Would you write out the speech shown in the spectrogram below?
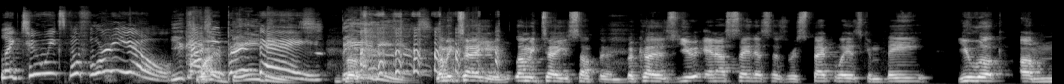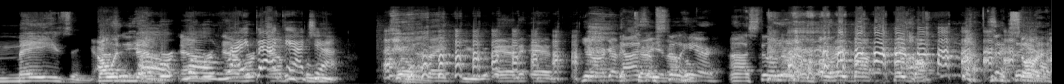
like two weeks before you. You guys Happy are birthday. babies. let me tell you, let me tell you something because you and I say this as respectfully as can be. You look amazing. I would Doesn't- never, Oh, well, ever, right ever, back ever at believe- ya. Well, thank you, and and you know I got to Guys, tell I'm you, still and hope- here. Uh, still in the room. oh, hey, Bob. Hey, Bob. Sorry.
